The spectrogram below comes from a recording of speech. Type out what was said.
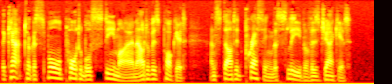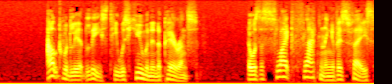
The cat took a small portable steam iron out of his pocket and started pressing the sleeve of his jacket. Outwardly, at least, he was human in appearance. There was a slight flattening of his face,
